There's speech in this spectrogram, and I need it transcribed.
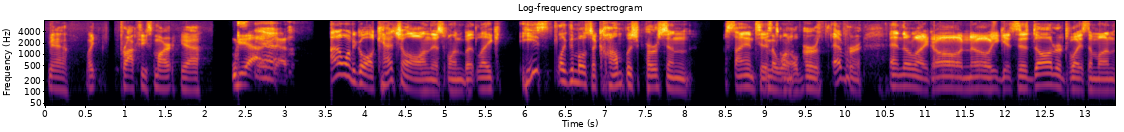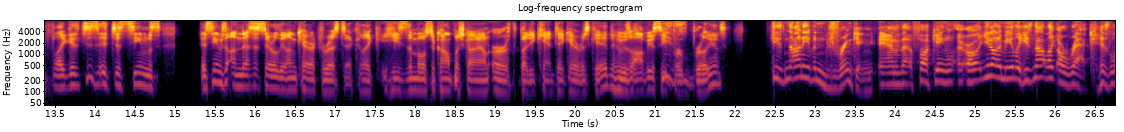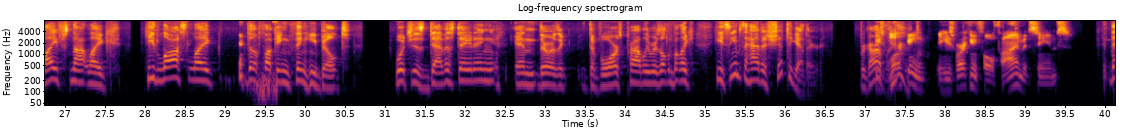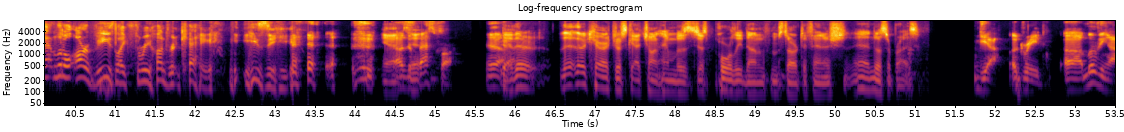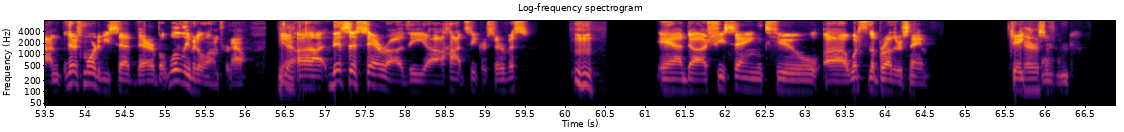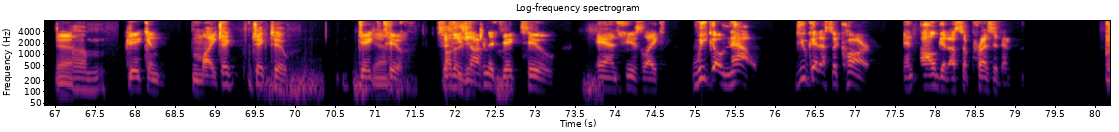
Yeah. Like proxy smart. Yeah. Yeah, Yeah. exactly. I don't want to go all catch all on this one, but like he's like the most accomplished person scientist on world. earth ever. And they're like, oh no, he gets his daughter twice a month. Like it just it just seems it seems unnecessarily uncharacteristic. Like he's the most accomplished guy on earth, but he can't take care of his kid, who's obviously He's- for brilliance. He's not even drinking, and that fucking, or you know what I mean? Like he's not like a wreck. His life's not like he lost like the fucking thing he built, which is devastating. And there was a divorce probably resulting, but like he seems to have his shit together, regardless. He's working. He's working full time. It seems. That little RV is like 300k, easy. Yeah, that was a yeah. Vespa. Yeah. Yeah, their, their their character sketch on him was just poorly done from start to finish. And no surprise. Yeah, agreed. Uh, moving on. There's more to be said there, but we'll leave it alone for now. Yeah. Uh, this is Sarah, the uh, hot Secret Service. Mhm. And uh, she's saying to, uh, what's the brother's name? Jake and, Yeah. Um, Jake and Mike. Jake, Jake, Jake too. Yeah. too. So Other she's Jake. talking to Jake too, and she's like, "We go now. You get us a car, and I'll get us a president."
